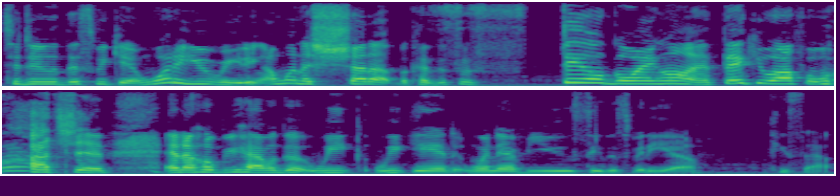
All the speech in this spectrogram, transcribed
to do this weekend. What are you reading? I'm going to shut up because this is still going on. Thank you all for watching. And I hope you have a good week, weekend, whenever you see this video. Peace out.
